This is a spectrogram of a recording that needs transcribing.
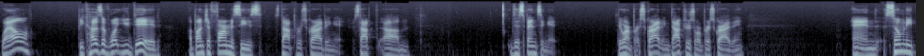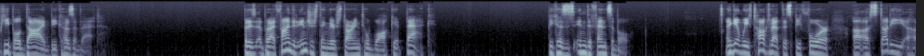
Well, because of what you did, a bunch of pharmacies stopped prescribing it, stopped um, dispensing it. They weren't prescribing, doctors were prescribing. And so many people died because of that. But, but I find it interesting they're starting to walk it back because it's indefensible. And again, we've talked about this before. Uh, a study, uh,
